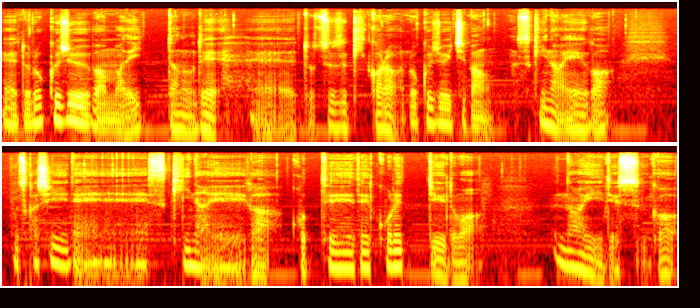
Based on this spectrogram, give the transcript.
えっ、と、60番まで行ったので、えっ、と、続きから61番、好きな映画。難しいね。好きな映画、固定でこれっていうのはないですが、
